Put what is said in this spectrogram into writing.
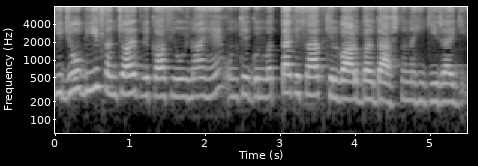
कि जो भी संचालित विकास योजनाएँ हैं, उनके गुणवत्ता के साथ खिलवाड़ बर्दाश्त नहीं की जाएगी।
